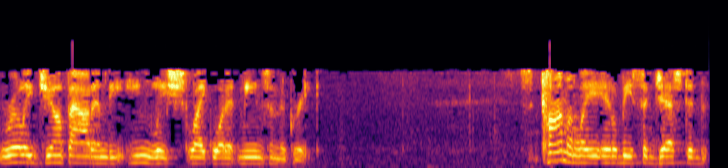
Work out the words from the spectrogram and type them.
really jump out in the English like what it means in the Greek. Commonly, it'll be suggested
